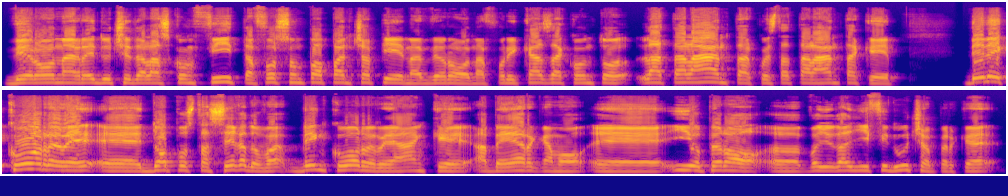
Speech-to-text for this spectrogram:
Verona reduce dalla sconfitta, forse un po' a pancia piena il Verona, fuori casa contro l'Atalanta, questa Atalanta che deve correre eh, dopo stasera, dovrà ben correre anche a Bergamo. Eh, io però eh, voglio dargli fiducia perché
